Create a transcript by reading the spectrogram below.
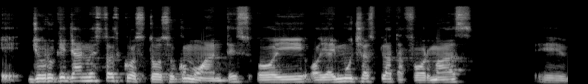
Eh, yo creo que ya no es tan costoso como antes. Hoy, hoy hay muchas plataformas. Eh,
